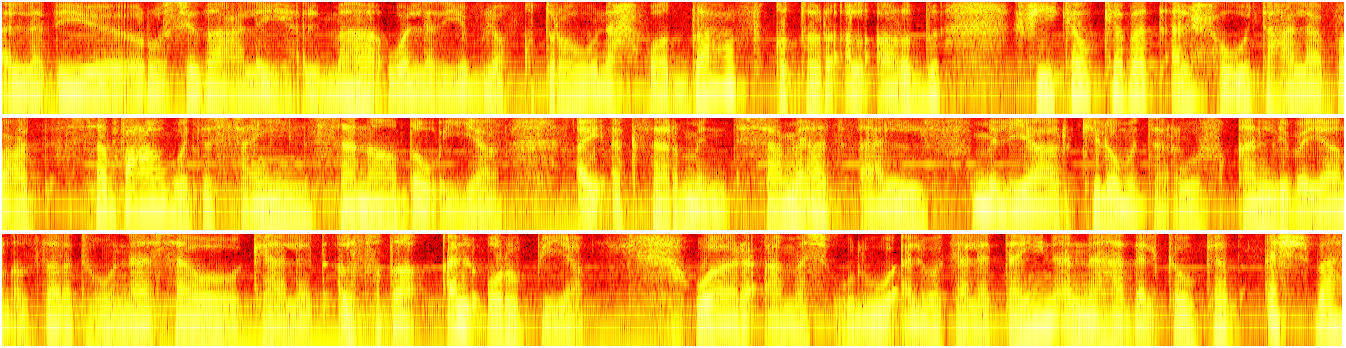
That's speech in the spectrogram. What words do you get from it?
الذي رصد عليه الماء والذي يبلغ قطره نحو ضعف قطر الأرض في كوكبة الحوت على بعد 97 سنة ضوئية. أي أكثر من 900 ألف مليار كيلومتر. وفقا لبيان أصدرته ناسا ووكالة الفضاء الأوروبية. ورأى مسؤولو الوكالتين أن هذا الكوكب أشبه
